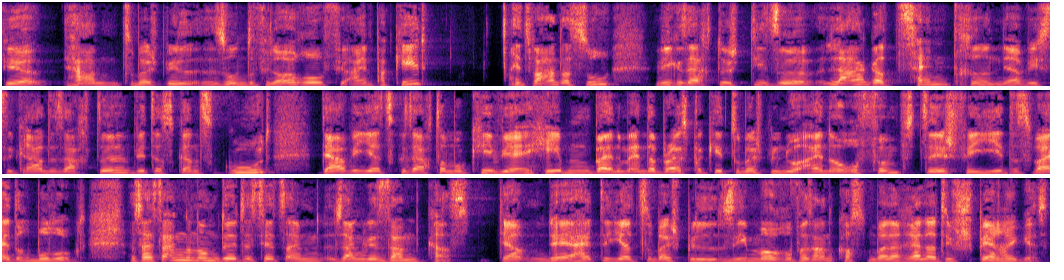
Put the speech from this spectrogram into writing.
wir haben zum Beispiel so und so viel Euro für ein Paket Jetzt war das so, wie gesagt, durch diese Lagerzentren, ja, wie ich sie gerade sagte, wird das ganz gut, da wir jetzt gesagt haben, okay, wir erheben bei einem Enterprise-Paket zum Beispiel nur 1,50 Euro für jedes weitere Produkt. Das heißt, angenommen, du hättest jetzt einen, sagen wir, Sandkasten. Ja, der hätte jetzt zum Beispiel 7 Euro Versandkosten, weil er relativ sperrig ist.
